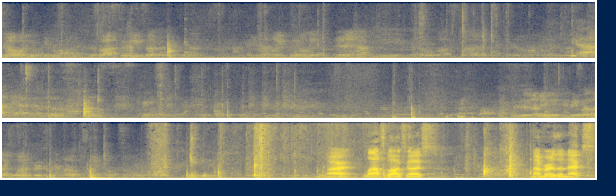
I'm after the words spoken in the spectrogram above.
No, like, his last two weeks of it. All right, last box, guys. Remember, the next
